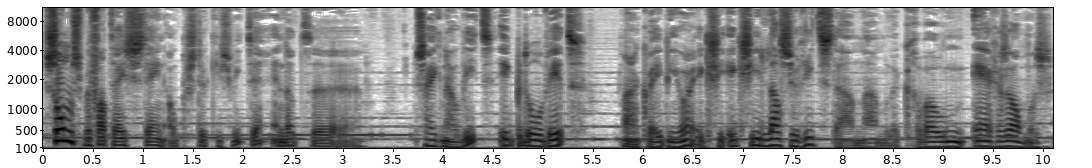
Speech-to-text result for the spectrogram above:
soms bevat deze steen ook stukjes wiet. Hè? En dat uh, zei ik nou wit. Ik bedoel wit. Maar ik weet niet hoor. Ik zie, ik zie lazuriet staan namelijk. Gewoon ergens anders.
